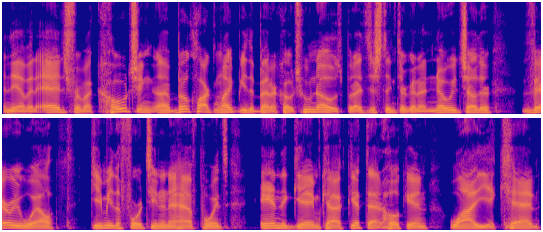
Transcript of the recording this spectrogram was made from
and they have an edge from a coaching. Uh, Bill Clark might be the better coach. Who knows? But I just think they're going to know each other very well. Give me the 14 and a half points and the Gamecock. Get that hook in while you can.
